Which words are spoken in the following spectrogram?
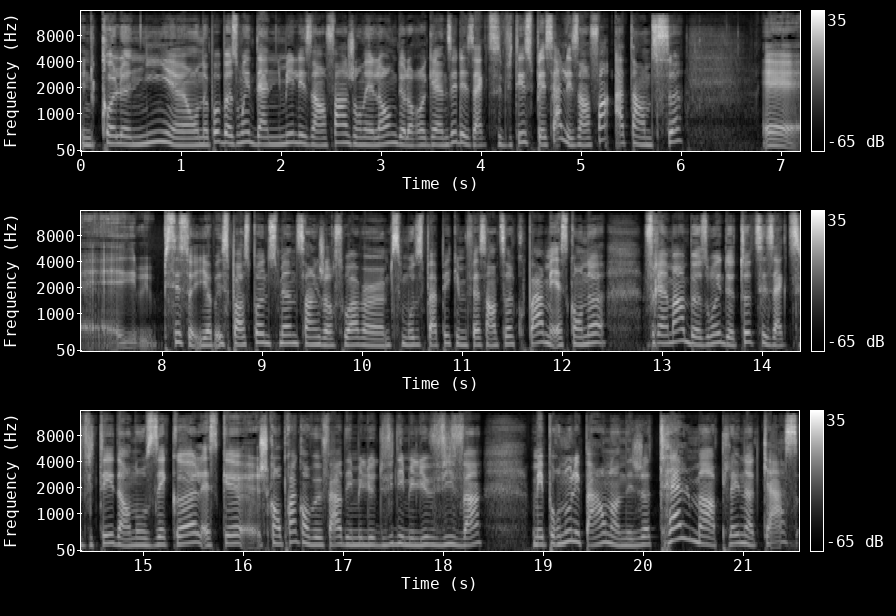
une colonie. Euh, on n'a pas besoin d'animer les enfants en journée longue, de leur organiser des activités spéciales. Les enfants attendent ça. Euh, c'est ça, il, ne se passe pas une semaine sans que je reçoive un petit mot du papier qui me fait sentir coupable. Mais est-ce qu'on a vraiment besoin de toutes ces activités dans nos écoles? Est-ce que je comprends qu'on veut faire des milieux de vie, des milieux vivants, mais pour nous, les parents, on en est déjà tellement plein notre casse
